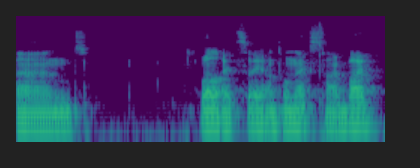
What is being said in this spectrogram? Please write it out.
And well, I'd say until next time, bye.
